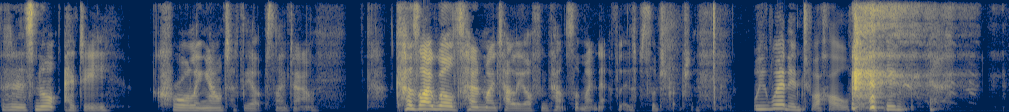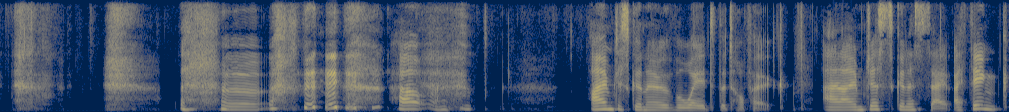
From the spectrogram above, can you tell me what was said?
that it is not Eddie crawling out of the upside down. Because I will turn my telly off and cancel my Netflix subscription. We went into a hole. I think. How. I'm just going to avoid the topic. And I'm just going to say, I think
